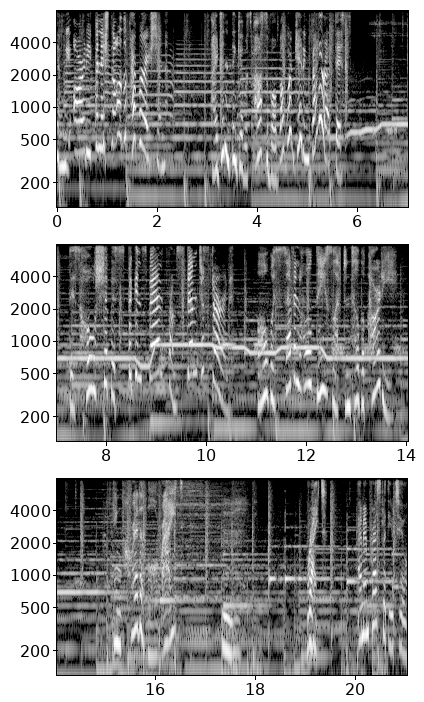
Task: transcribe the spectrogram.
and we already finished all the preparation. I didn't think it was possible, but we're getting better at this. This whole ship is spick and span from stem to stern. All with seven whole days left until the party. Incredible, right? Hmm. Right. I'm impressed with you two.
